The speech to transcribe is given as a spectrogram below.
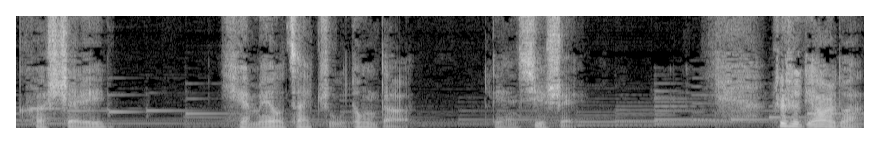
可谁，也没有再主动的联系谁。这是第二段。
